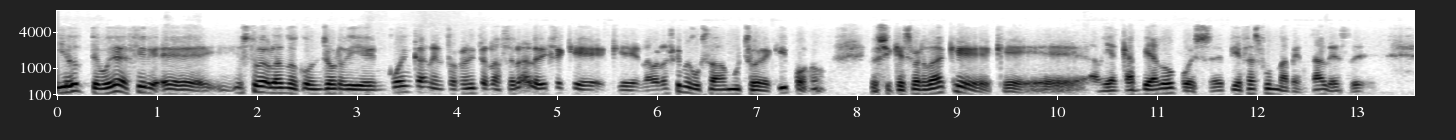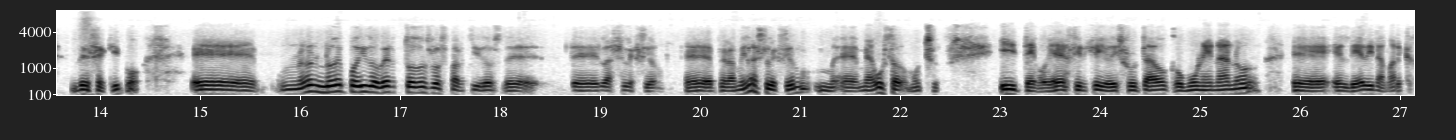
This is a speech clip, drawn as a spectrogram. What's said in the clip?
yo te voy a decir, eh, yo estuve hablando con Jordi en Cuenca, en el torneo internacional, le dije que, la verdad es que me gustaba mucho el equipo, ¿no? Pero sí que es verdad que, que habían cambiado pues eh, piezas fundamentales de, ese equipo. Eh, no, no he podido ver todos los partidos de, de la selección, eh, pero a mí la selección eh, me ha gustado mucho. Y te voy a decir que yo he disfrutado como un enano eh, el día de Dinamarca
